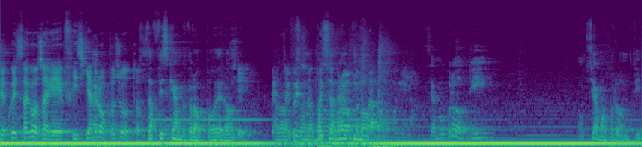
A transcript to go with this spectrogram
c'è questa cosa che fischia troppo sotto. Sta fischiando troppo, vero? Sì, aspetta, Allora, passare un attimo. Siamo pronti? Non siamo pronti.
